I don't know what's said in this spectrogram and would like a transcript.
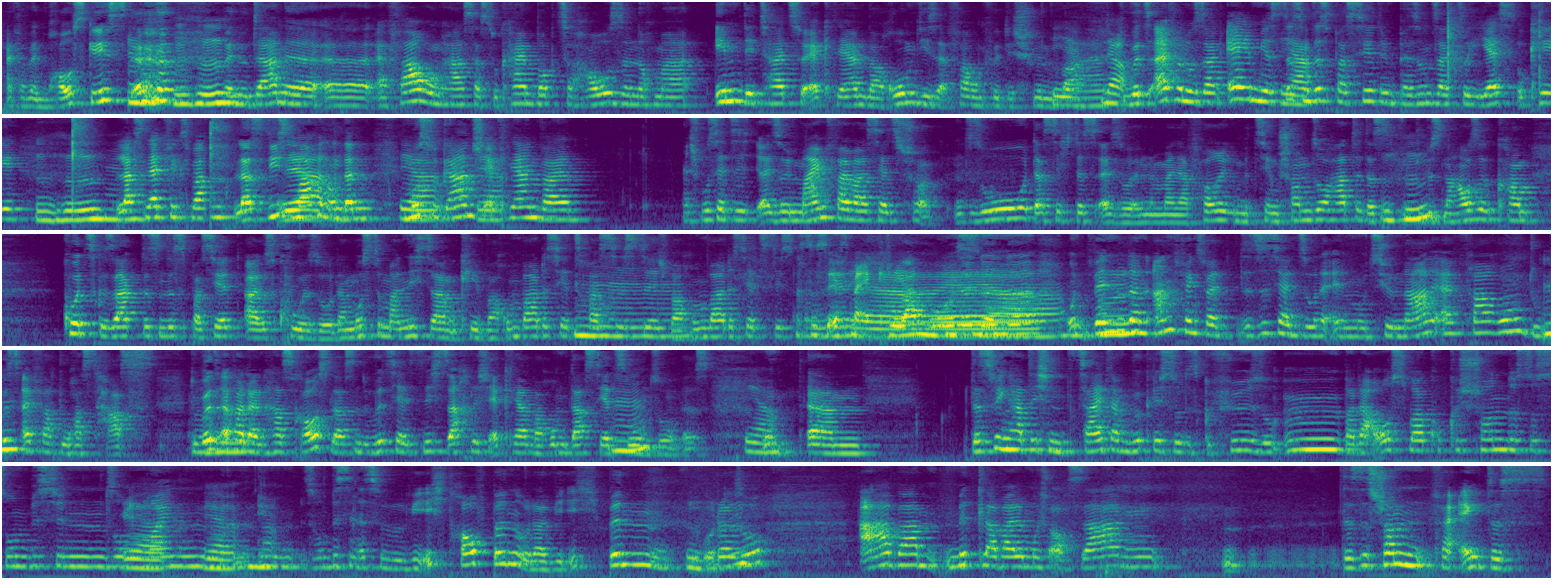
einfach wenn du rausgehst, mhm. mhm. wenn du da eine äh, Erfahrung hast, hast du keinen Bock zu Hause nochmal im Detail zu erklären, warum diese Erfahrung für dich schlimm war. Ja. Du willst einfach nur sagen, ey, mir ist das ja. und das passiert und die Person sagt so, yes, okay, mhm. lass Netflix machen, lass dies ja. machen und dann musst du gar nicht erklären, weil ich muss jetzt, also in meinem Fall war es jetzt schon so, dass ich das also in meiner vorigen Beziehung schon so hatte, dass mhm. du bist nach Hause gekommen, kurz gesagt, das und das passiert, alles cool so. Da musste man nicht sagen, okay, warum war das jetzt rassistisch, warum war das jetzt diskriminierend. Dass du erstmal erklären musst. Ja. Und wenn mhm. du dann anfängst, weil das ist ja so eine emotionale Erfahrung, du bist mhm. einfach, du hast Hass. Du willst mhm. einfach deinen Hass rauslassen, du willst jetzt nicht sachlich erklären, warum das jetzt so mhm. und so ist. Ja. Und ähm, deswegen hatte ich eine Zeit lang wirklich so das Gefühl, so mh, mm, bei der Auswahl gucke ich schon, dass es so ein bisschen so ja, mein, ja, so ein bisschen ist, wie ich drauf bin oder wie ich bin mhm. oder so. Aber mittlerweile muss ich auch sagen, das ist schon ein verengtes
